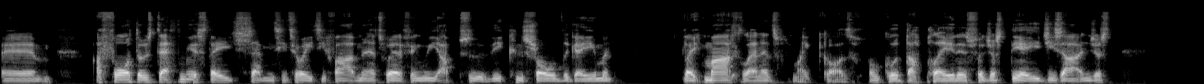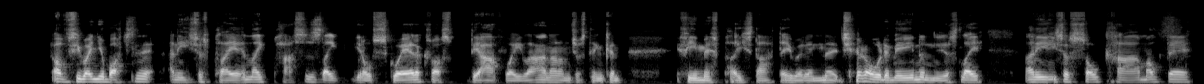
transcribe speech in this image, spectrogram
Um, I thought there was definitely a stage 70 to 85 minutes where I think we absolutely controlled the game. And like Marc Leonard, my God, how good that player is for just the age he's at and just obviously when you're watching it and he's just playing like passes like you know square across the halfway line and I'm just thinking if he misplaced that they were in there do you know what I mean and just like and he's just so calm out there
